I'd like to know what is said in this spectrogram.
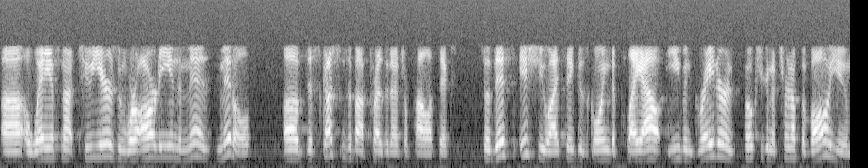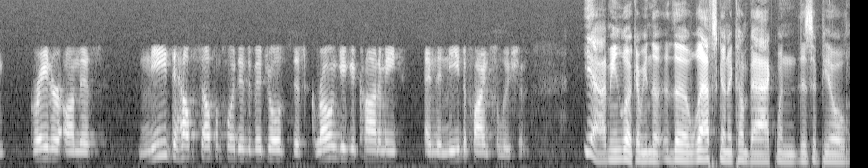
uh, away, if not two years, and we're already in the mid- middle of discussions about presidential politics. So this issue, I think, is going to play out even greater, and folks are going to turn up the volume greater on this need to help self-employed individuals, this growing gig economy, and the need to find solutions. Yeah, I mean, look, I mean, the the left's going to come back when this appeal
